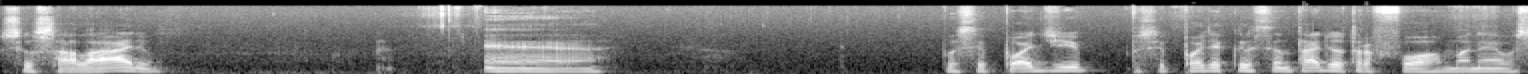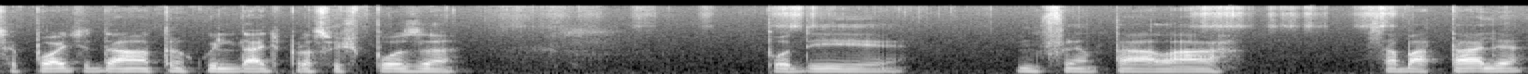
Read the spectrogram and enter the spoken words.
o seu salário, é, você pode você pode acrescentar de outra forma, né? Você pode dar tranquilidade para sua esposa poder enfrentar lá essa batalha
